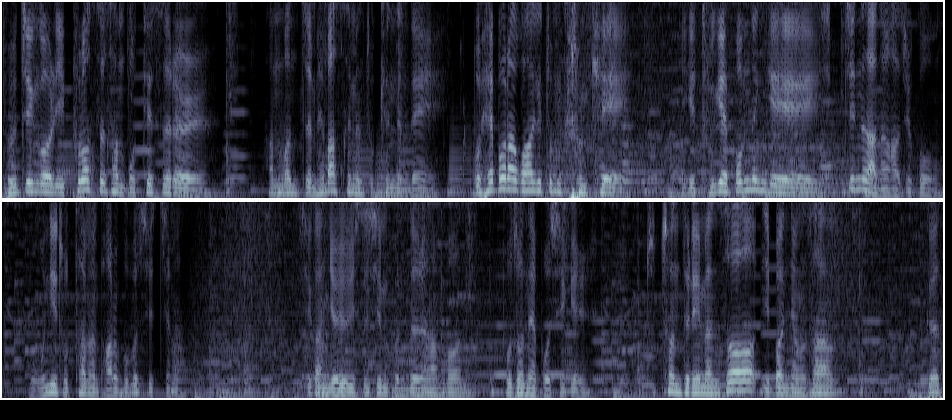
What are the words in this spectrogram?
돌진거리 플러스 3 모티스를 한 번쯤 해봤으면 좋겠는데 또 해보라고 하기 좀 그런 게 이게 두 개 뽑는 게 쉽지는 않아가지고 뭐 운이 좋다면 바로 뽑을 수 있지만 시간 여유 있으신 분들은 한번 도전해 보시길 추천드리면서 이번 영상 끝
